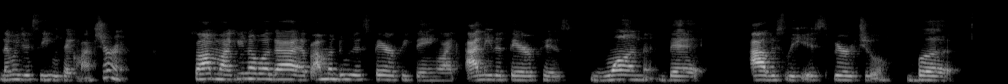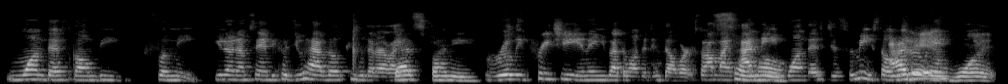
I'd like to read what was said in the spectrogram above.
Let me just see who take my insurance. So I'm like, you know what, guy, if I'm gonna do this therapy thing, like I need a therapist, one that obviously is spiritual, but one that's gonna be for me. You know what I'm saying? Because you have those people that are like that's funny, really preachy, and then you got the ones that just don't work. So I'm like, so I no. need one that's just for me. So I didn't want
